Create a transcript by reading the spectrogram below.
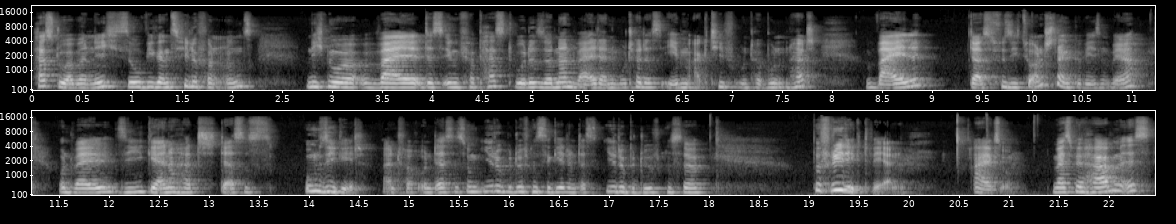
Hast du aber nicht, so wie ganz viele von uns. Nicht nur, weil das irgendwie verpasst wurde, sondern weil deine Mutter das eben aktiv unterbunden hat, weil das für sie zu anstrengend gewesen wäre und weil sie gerne hat, dass es um sie geht einfach und dass es um ihre Bedürfnisse geht und dass ihre Bedürfnisse befriedigt werden. Also, was wir haben ist,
